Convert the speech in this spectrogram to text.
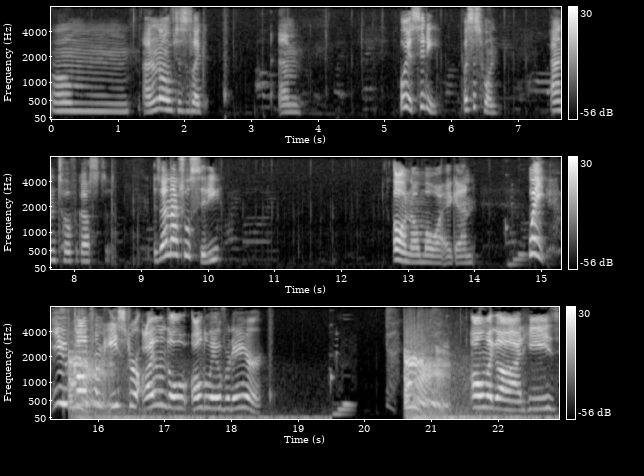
Um, I don't know if this is like, um, oh yeah, city. What's this one? Antofagasta. Is that an actual city? Oh no, Moai again. Wait, you've gone from Easter Island all, all the way over there. Oh my god, he's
